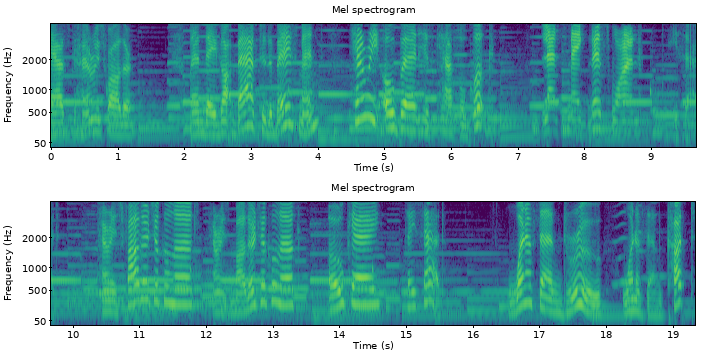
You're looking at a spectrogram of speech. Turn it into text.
asked Henry's father. When they got back to the basement, Henry opened his castle book. Let's make this one, he said. Henry's father took a look. Henry's mother took a look. Okay, they said. One of them drew, one of them cut,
